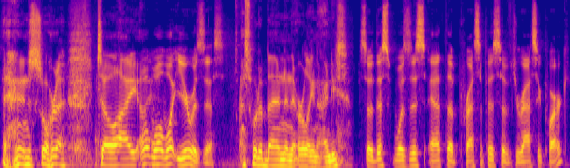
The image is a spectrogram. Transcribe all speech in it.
And sort of, so I. Well, well, what year was this? This would have been in the early '90s. So this was this at the precipice of Jurassic Park.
